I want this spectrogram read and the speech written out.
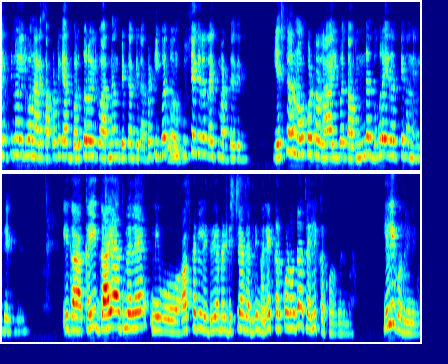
ಇರ್ತೀನೋ ಇಲ್ವೋ ನಾಳೆ ಸಪೋರ್ಟ್ ಯಾರು ಬರ್ತಾರೋ ಇಲ್ವೋ ಅದ್ ನನ್ ಬೇಕಾಗಿಲ್ಲ. ಬಟ್ ಇವತ್ತು ಒಂದ್ ಹ್ಮ್. ಖುಷಿಯಾಗಿರೋ ಲೈಫ್ ಮಾಡ್ತಾ ಇದೀನಿ ಎಷ್ಟೋ ನೋವು ಕೊಟ್ರಲ್ಲ ಇವತ್ತು ಅವ್ರಿಂದ ದೂರ ಇರೋದಕ್ಕೆ ನಾನು ನೆಮ್ಮದಿ ಆಗಿದ್ದೀನಿ ಈಗ ಕೈ ಗಾಯ ಆದ್ಮೇಲೆ ನೀವು ಹಾಸ್ಪಿಟಲ್ ಇದ್ರಿ ಆಮೇಲೆ ಡಿಸ್ಚಾರ್ಜ್ ಆದ್ರಿ ಮನೆಗ್ ಕರ್ಕೊಂಡು ಹೋದ್ರ ಅಥವಾ ಎಲ್ಲಿಗ್ ಕರ್ಕೊಂಡು ಹೋದ್ರಿ ನಿಮ್ಮ ಎಲ್ಲಿಗೆ ಹೋದ್ರಿ ನೀವು?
